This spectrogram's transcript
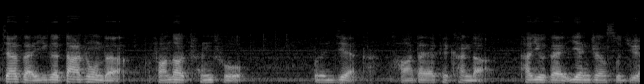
加载一个大众的防盗存储文件。好，大家可以看到，它又在验证数据，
